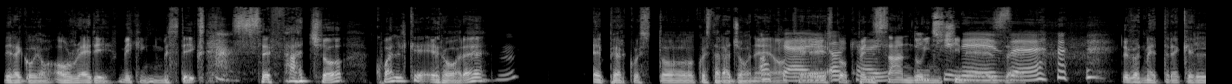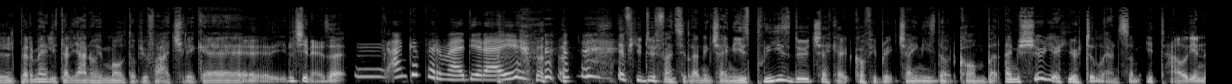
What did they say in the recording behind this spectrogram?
there I go already making mistakes. Se faccio qualche errore Mhm. È per questo- questa ragione, ok? Ok, Sto ok. pensando in, cinese. cinese. Devo ammettere che il- per me l'italiano è molto più facile che il cinese. Mm, Anche per me, direi. If you do fancy learning Chinese, please do check out coffeebreakchinese.com. But I'm sure you're here to learn some Italian.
